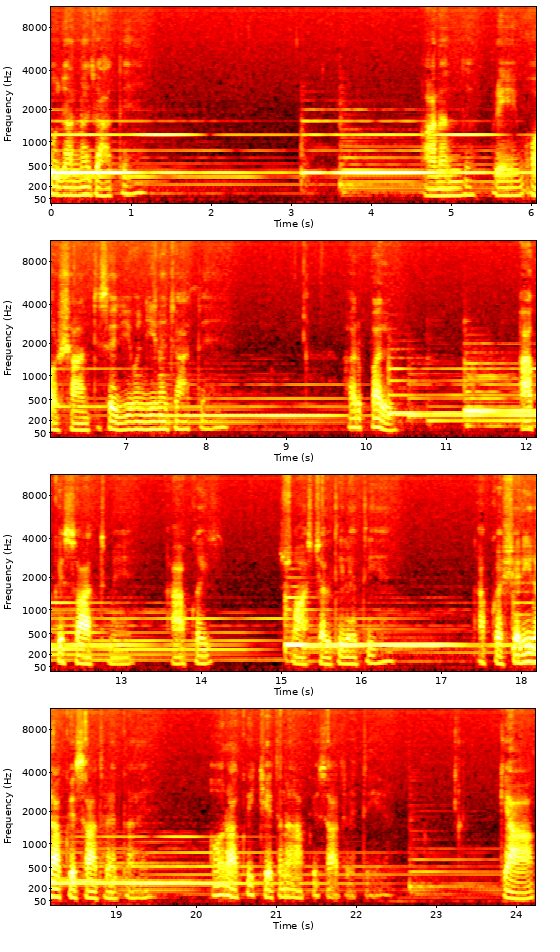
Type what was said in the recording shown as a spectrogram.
को जानना चाहते हैं? और शांति से जीवन जीना चाहते हैं। हर पल आपके साथ में आपका ही श्वास चलती रहती है। आपका शरीर आपके साथ रहता है और आपकी चेतना आपके साथ रहती है। क्या आप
